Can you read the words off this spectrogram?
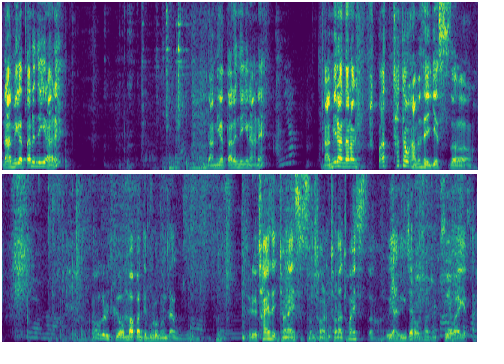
남이가 다른 얘기는 안 해? 남이가 다른 얘기는 안 해? 아니야? 남이랑 나랑 바- 차 타고 가면서 얘기했어. 예, 뭐라. 어 그리고 그 엄마 아빠한테 물어본다고. 그리고 차에서 전화했었어. 전화, 전화 통화했었어. 야 의자를 어디서 좀 구해와야겠다.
